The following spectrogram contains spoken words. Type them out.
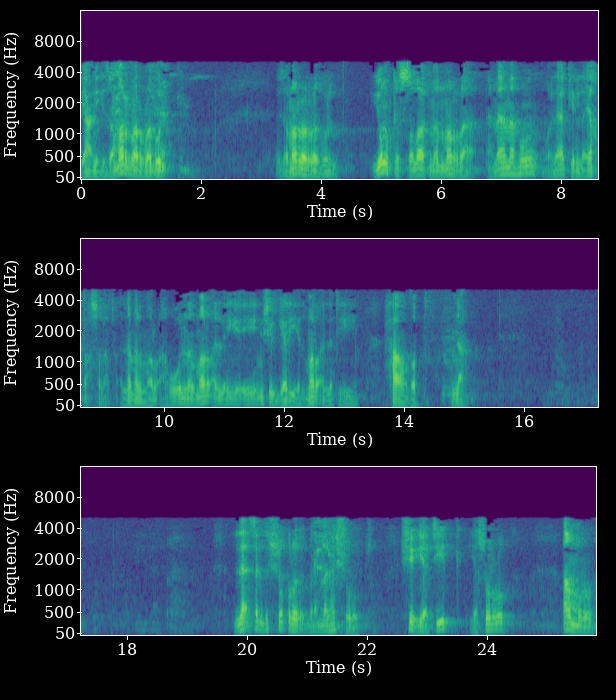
يعني إذا مر الرجل إذا مر الرجل ينقص صلاة من مر أمامه ولكن لا يقطع صلاته. إنما المرأة وقلنا المرأة اللي هي إيه؟ مش الجارية المرأة التي حاضت. نعم. لا سجدة الشكر ما لهاش شروط. شيء يأتيك يسرك أمر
